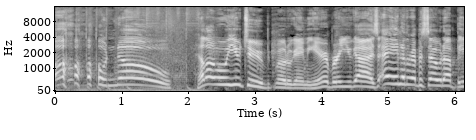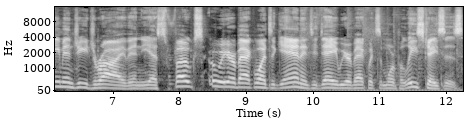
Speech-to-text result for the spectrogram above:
oh, oh no! Hello YouTube, Camodo Gaming here, bringing you guys another episode of BeamNG Drive. And yes, folks, we are back once again, and today we are back with some more police chases.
